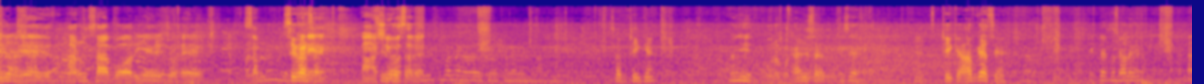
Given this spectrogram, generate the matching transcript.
इधर हारून साहब और ये जो है सब शिवा हैं। हाँ शिवा सर है सब ठीक है? हाँ जी। हाँ जी सर। ठीक है आप कैसे हैं? टिकटॉक में डालेगा।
